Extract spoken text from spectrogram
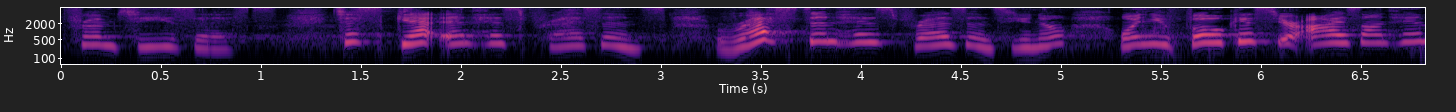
from Jesus. Just get in his presence, rest in his presence. You know, when you focus your eyes on him,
